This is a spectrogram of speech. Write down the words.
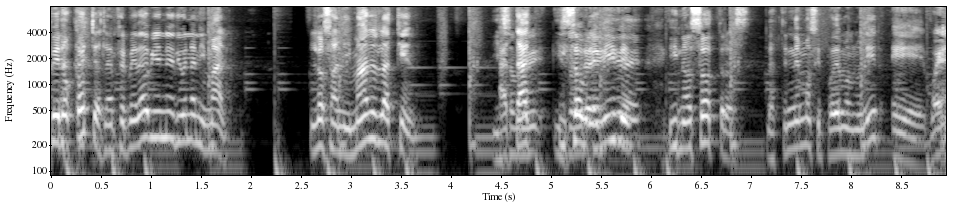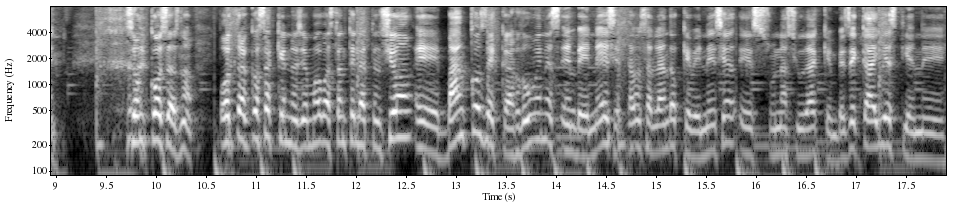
pero cachas, la enfermedad viene de un animal. Los animales la tienen. Y, sobrevi- y sobrevive. Y nosotros la tenemos y podemos morir. Eh, bueno, son cosas, ¿no? Otra cosa que nos llamó bastante la atención, eh, bancos de cardúmenes en Venecia. Estamos hablando que Venecia es una ciudad que en vez de calles tiene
